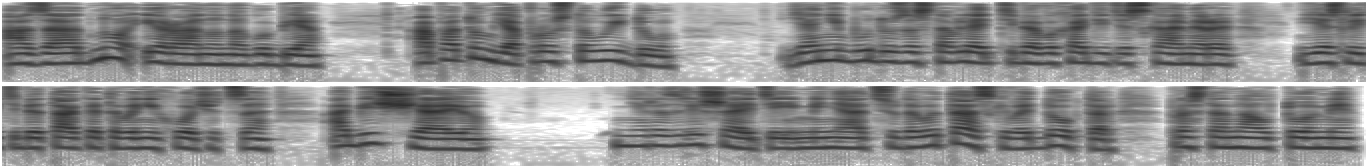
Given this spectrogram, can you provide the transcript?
а заодно и рану на губе а потом я просто уйду. Я не буду заставлять тебя выходить из камеры, если тебе так этого не хочется. Обещаю». «Не разрешайте им меня отсюда вытаскивать, доктор», — простонал Томми.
